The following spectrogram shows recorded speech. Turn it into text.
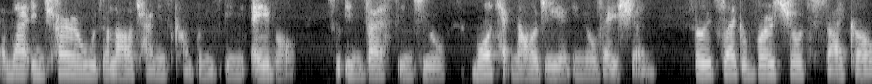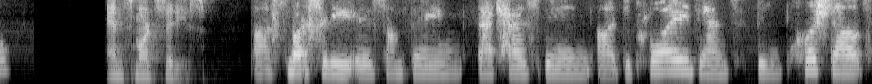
And that in turn would allow Chinese companies being able to invest into more technology and innovation. So it's like a virtual cycle. And smart cities. Uh, smart city is something that has been uh, deployed and being pushed out,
